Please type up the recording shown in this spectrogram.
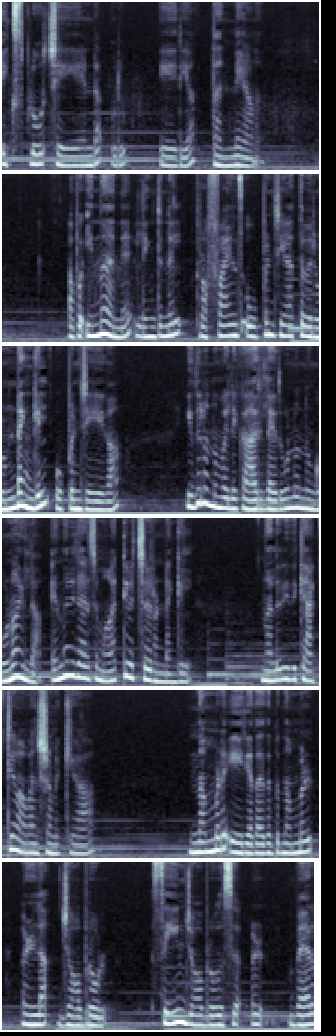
എക്സ്പ്ലോർ ചെയ്യേണ്ട ഒരു ഏരിയ തന്നെയാണ്. അപ്പോൾ ഇന്ന് തന്നെ ലിങ്ക്ഡിനിൽ പ്രൊഫൈൽസ് ഓപ്പൺ ചെയ്യാത്തവരുണ്ടെങ്കിൽ ഓപ്പൺ ചെയ്യുക. ഇതിലൊന്നും വലിയ കാര്യമില്ല ഇതുകൊണ്ടൊന്നും ഗുണമില്ല എന്ന് വിചാരിച്ച് മാറ്റി വെച്ചവരുണ്ടെങ്കിൽ നല്ല രീതിക്ക് ആക്റ്റീവ് ആവാൻ ശ്രമിക്കുക. നമ്മുടെ ഏരിയ അതായത് ഇപ്പം നമ്മൾ ഉള്ള job role same job roles വേറെ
